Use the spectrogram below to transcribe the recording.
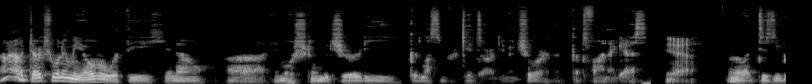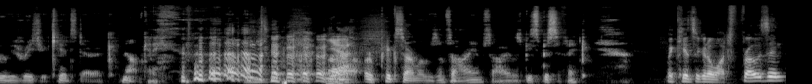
I don't know. Derek's winning me over with the you know uh, emotional maturity, good lesson for kids argument. Sure, that, that's fine, I guess. Yeah. I don't know what Disney movies raise your kids, Derek. No, I'm kidding. Yeah. Uh, or Pixar movies. I'm sorry. I'm sorry. Let's be specific. my kids are gonna watch Frozen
